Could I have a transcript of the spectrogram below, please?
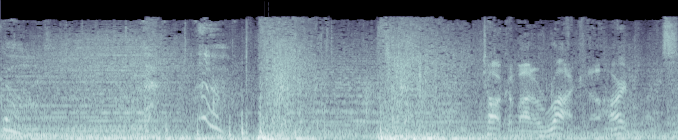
God. Talk about a rock in a hard place.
